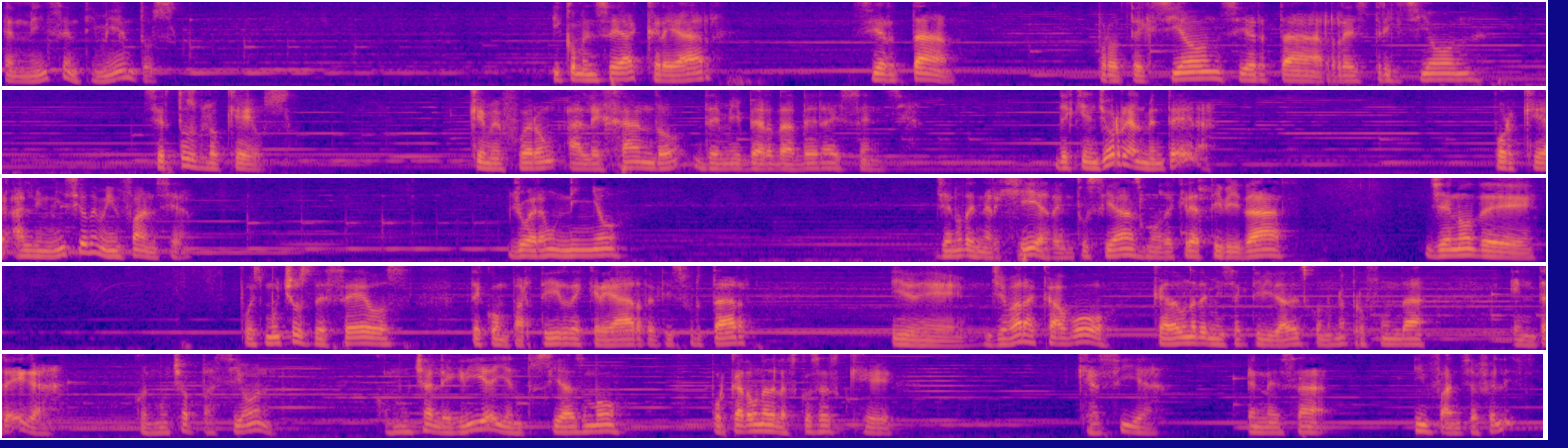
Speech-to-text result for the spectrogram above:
en mis sentimientos y comencé a crear cierta protección, cierta restricción, ciertos bloqueos que me fueron alejando de mi verdadera esencia, de quien yo realmente era. Porque al inicio de mi infancia, yo era un niño lleno de energía, de entusiasmo, de creatividad, lleno de pues muchos deseos de compartir, de crear, de disfrutar y de llevar a cabo cada una de mis actividades con una profunda entrega, con mucha pasión, con mucha alegría y entusiasmo por cada una de las cosas que, que hacía en esa infancia feliz.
